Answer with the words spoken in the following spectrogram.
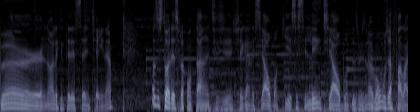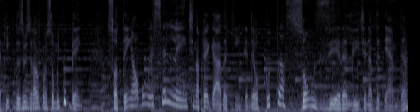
Burn. Olha que interessante aí, né? Umas histórias para contar antes de chegar nesse álbum aqui, esse excelente álbum de 2019. Vamos já falar aqui que 2019 começou muito bem. Só tem álbum excelente na pegada aqui, entendeu? Puta sonzeira Legion of the Damned, né?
